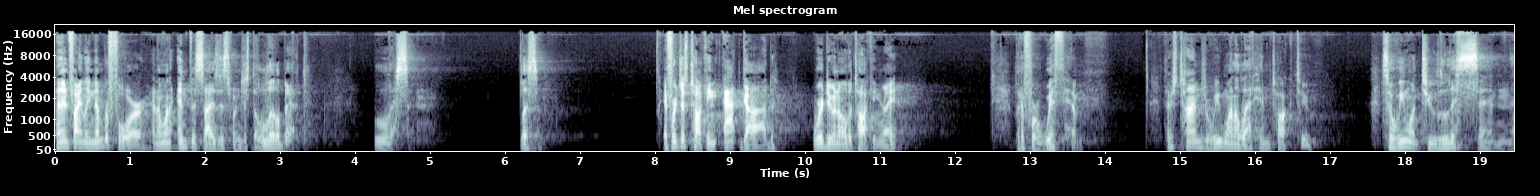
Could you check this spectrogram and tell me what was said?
And then finally, number four, and I want to emphasize this one just a little bit listen. Listen. If we're just talking at God, we're doing all the talking, right? But if we're with Him, there's times where we want to let Him talk too. So we want to listen.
